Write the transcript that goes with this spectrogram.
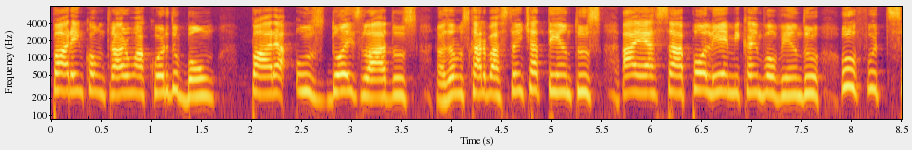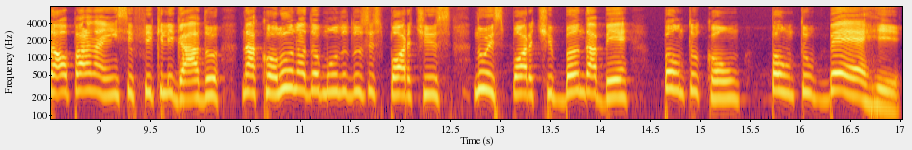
para encontrar um acordo bom para os dois lados. Nós vamos ficar bastante atentos a essa polêmica envolvendo o futsal paranaense. Fique ligado na coluna do mundo dos esportes no esportebandab.com br.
